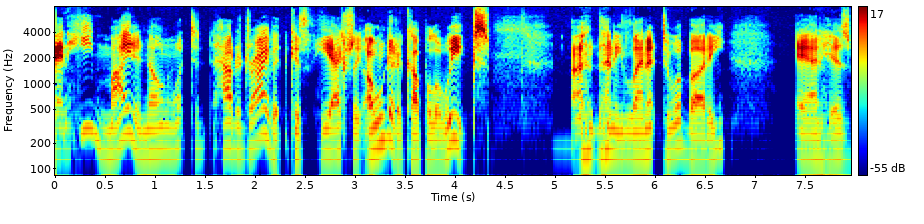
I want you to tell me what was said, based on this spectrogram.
And he might have known what to how to drive it because he actually owned it a couple of weeks. And then he lent it to a buddy and his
